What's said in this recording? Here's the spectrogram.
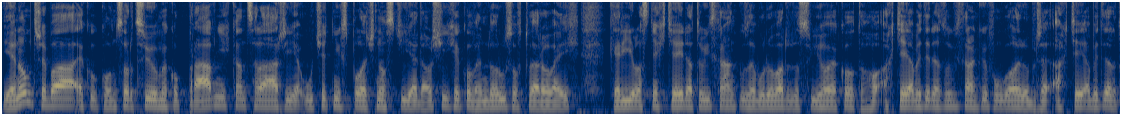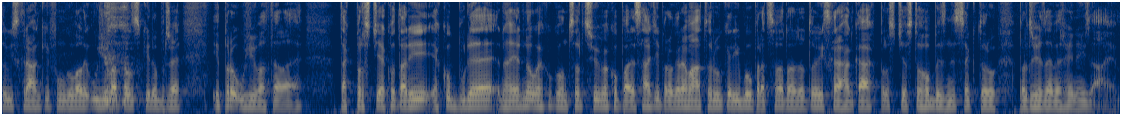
Jenom třeba jako konsorcium jako právních kanceláří a účetních společností a dalších jako vendorů softwarových, který vlastně chtějí datový schránku zabudovat do svého jako toho a chtějí, aby ty datové schránky fungovaly dobře a chtějí, aby ty datové schránky fungovaly uživatelsky dobře i pro uživatele tak prostě jako tady jako bude najednou jako konsorcium jako 50 programátorů, který budou pracovat na datových schránkách prostě z toho business sektoru, protože to je veřejný zájem.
